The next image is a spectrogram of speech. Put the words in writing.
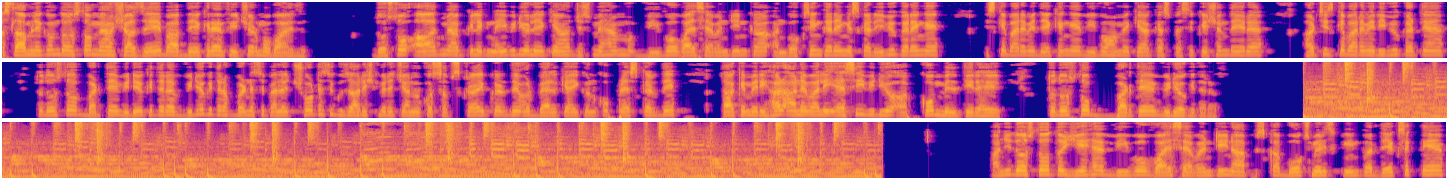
अस्सलाम वालेकुम दोस्तों, मैं हूँ शाहजेब, आप देख रहे हैं फ्यूचर मोबाइल दोस्तों, आज मैं आपके लिए एक नई वीडियो लेके आया हूँ, जिसमें हम वीवो वाई सेवनटीन का अनबॉक्सिंग करेंगे, इसका रिव्यू करेंगे। इसके बारे में देखेंगे वीवो हमें क्या क्या स्पेसिफिकेशन दे रहा है, हर चीज़ के बारे में रिव्यू करते हैं। तो दोस्तों, बढ़ते हैं वीडियो की तरफ़। वीडियो की तरफ़ बढ़ने से पहले छोटी सी गुजारिश, मेरे चैनल को सब्सक्राइब कर दें और बेल के आइकन को प्रेस कर दें, ताकि मेरी हर आने वाली ऐसी वीडियो आपको मिलती रहे। तो दोस्तों, बढ़ते हैं वीडियो की तरफ़। हाँ जी दोस्तों तो ये है वीवो वाई सेवनटीन आप इसका बॉक्स मेरी स्क्रीन पर देख सकते हैं।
